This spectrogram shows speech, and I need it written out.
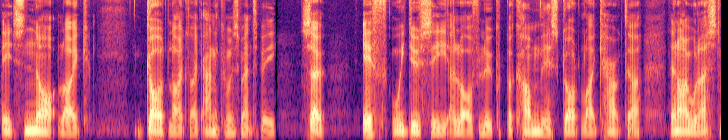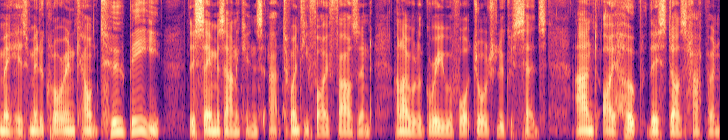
it's not like godlike like Anakin was meant to be. So, if we do see a lot of Luke become this godlike character, then I will estimate his midichlorian count to be the same as Anakin's at 25,000, and I will agree with what George Lucas says. And I hope this does happen,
